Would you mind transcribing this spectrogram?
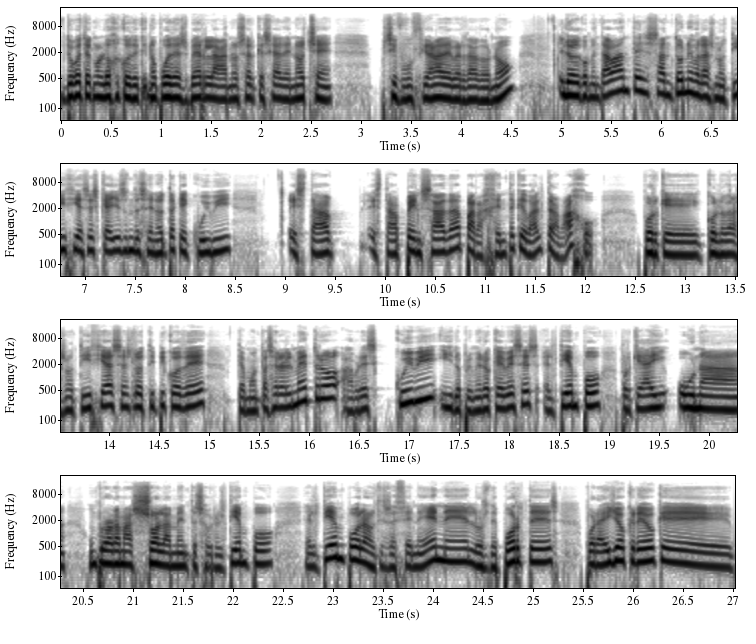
el truco tecnológico de que no puedes verla a no ser que sea de noche, si funciona de verdad o no. Y lo que comentaba antes Antonio de las noticias es que ahí es donde se nota que Quibi está, está pensada para gente que va al trabajo porque con lo de las noticias es lo típico de te montas en el metro, abres Quibi y lo primero que ves es el tiempo, porque hay una, un programa solamente sobre el tiempo, el tiempo, las noticias de CNN, los deportes, por ahí yo creo que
